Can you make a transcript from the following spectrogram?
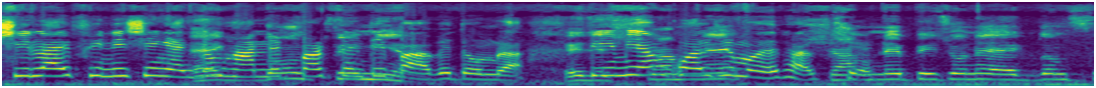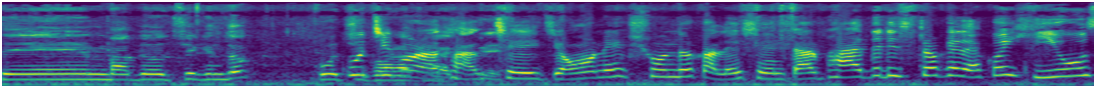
সেলাই ফিনিশিং একদম একদম হান্ড্রেড পার্সেন্টই premium। পাবে তোমরা। প্রিমিয়াম কোয়ালিটির মধ্যে থাকছে। সামনে পিছনে একদম সেম ভাবে হচ্ছে কিন্তু কুচি করা থাকছে এই যে অনেক সুন্দর কালেকশন আর ভাইদের স্টকে দেখো হিউজ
